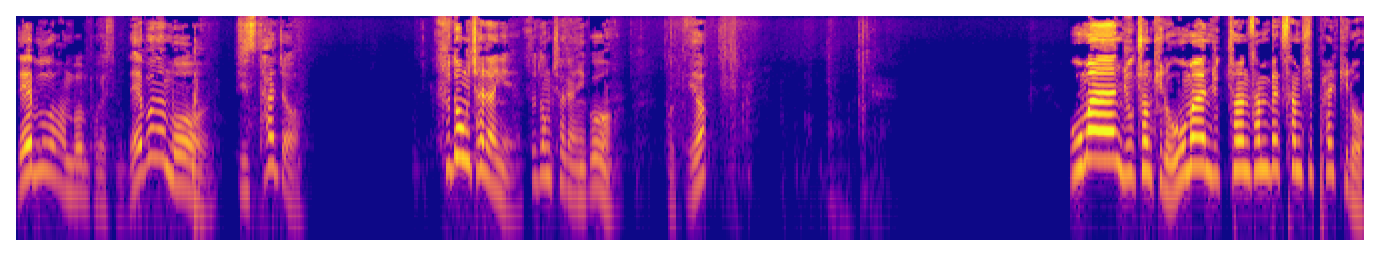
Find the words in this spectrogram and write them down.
내부 한번 보겠습니다. 내부는 뭐 비슷하죠. 수동 차량이에요. 수동 차량이고 볼게요. 56,000km, 56,338km,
